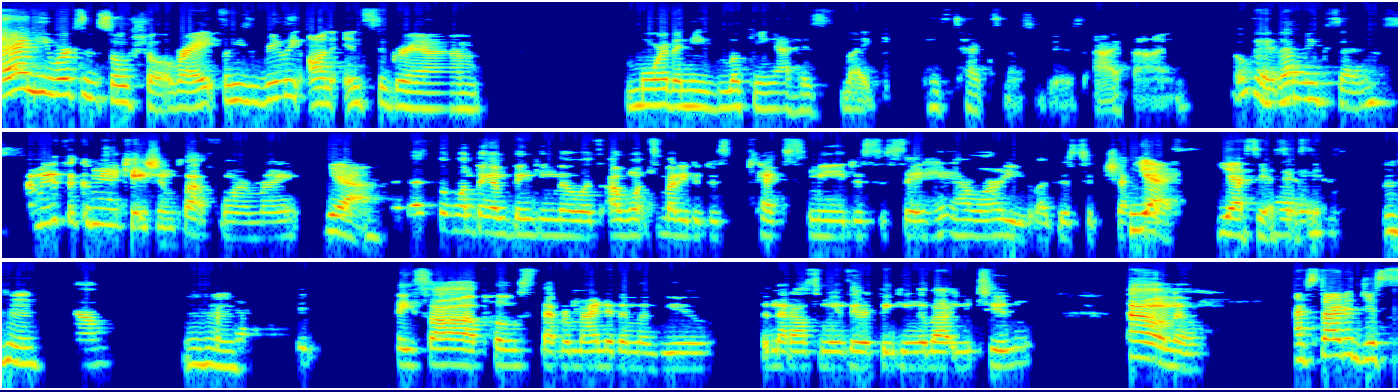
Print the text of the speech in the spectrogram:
and he works in social, right? So he's really on Instagram more than he's looking at his like his text messages. I find. Okay, that makes sense. I mean, it's a communication platform, right? Yeah. That's the one thing I'm thinking though is I want somebody to just text me just to say, "Hey, how are you?" Like just to check. in. Yes. Yes. Yes. Yes. Yes. Mm-hmm. Mm-hmm. They saw a post that reminded them of you, then that also means they were thinking about you too. I don't know. I've started just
